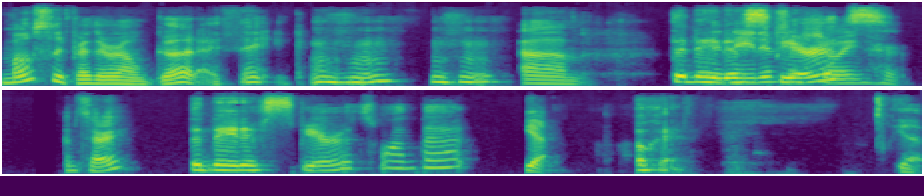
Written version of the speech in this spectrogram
mostly for their own good, I think. hmm hmm Um, The the native natives are showing spirits. her. I'm sorry. The native spirits want that. Yeah. Okay. Yeah.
